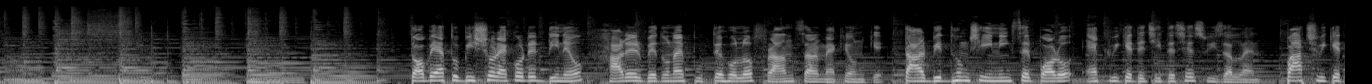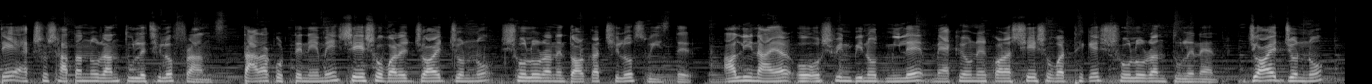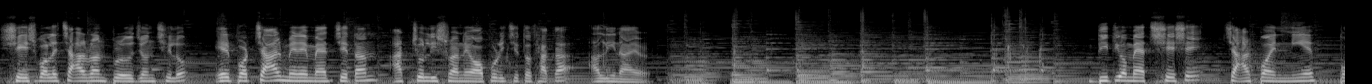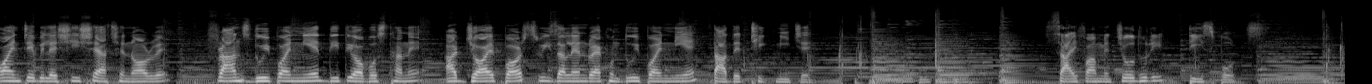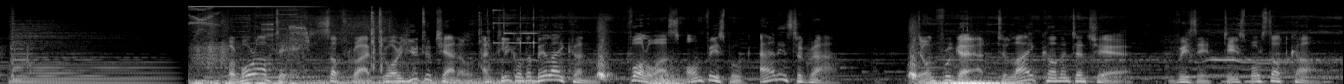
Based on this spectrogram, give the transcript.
তবে এত বিশ্ব রেকর্ডের দিনেও হারের বেদনায় পুড়তে হলো ফ্রান্স আর ম্যাকেওনকে তার বিধ্বংসী ইনিংসের পরও এক উইকেটে জিতেছে সুইজারল্যান্ড। পাঁচ উইকেটে একশো সাতান্ন রান তুলেছিল ফ্রান্স। তারা করতে নেমে শেষ ওভারের জয়ের জন্য ষোলো রানের দরকার ছিল সুইসদের। আলী নায়ার ও অশ্বিন বিনোদ মিলে ম্যাকেওনের করা শেষ ওভার থেকে ষোলো রান তুলে নেন। জয়ের জন্য শেষ বলে চার রান প্রয়োজন ছিল। এরপর চার মেরে ম্যাচ জেতান আটচল্লিশ রানে অপরিচিত থাকা আলী নায়ার। দ্বিতীয় ম্যাচ শেষে চার পয়েন্ট নিয়ে পয়েন্ট টেবিলের শীর্ষে আছে নরওয়ে ফ্রান্স দুই পয়েন্ট নিয়ে দ্বিতীয় অবস্থানে আর জয়ের পর সুইজারল্যান্ডও এখন দুই পয়েন্ট নিয়ে তাদের ঠিক নিচে Saif Ahmed Chowdhury T sports For more updates, subscribe to our YouTube channel and click on the bell icon. Follow us on Facebook and Instagram. Don't forget to like, comment, and share. Visit tsports.com.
